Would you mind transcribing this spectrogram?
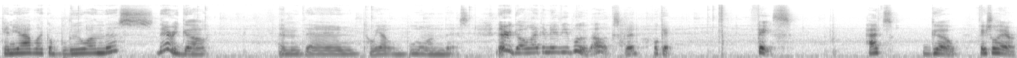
Can you have like a blue on this? There we go. And then, can we have a blue on this? There we go, like a navy blue. That looks good. Okay. Face. Hats, go. Facial hair,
